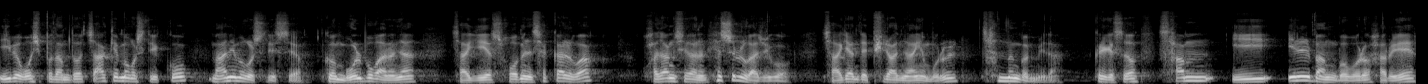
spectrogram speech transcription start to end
250보다도 작게 먹을 수도 있고 많이 먹을 수도 있어요. 그건 뭘 보고 하느냐? 자기의 소변의 색깔과 화장실 가는 횟수를 가지고 자기한테 필요한 양의 물을 찾는 겁니다. 그래서 3, 2, 1 방법으로 하루에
